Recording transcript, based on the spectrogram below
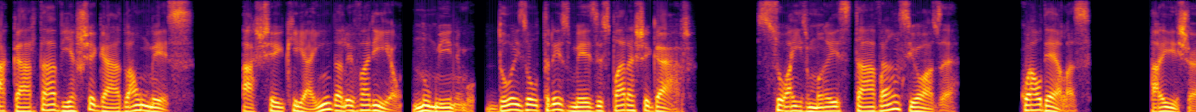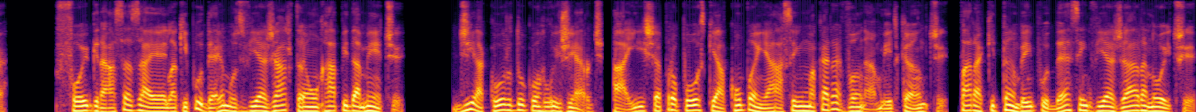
A carta havia chegado há um mês. Achei que ainda levariam, no mínimo, dois ou três meses para chegar. Sua irmã estava ansiosa. Qual delas? Aisha. Foi graças a ela que pudemos viajar tão rapidamente. De acordo com Ruigert, Aisha propôs que acompanhassem uma caravana mercante, para que também pudessem viajar à noite.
